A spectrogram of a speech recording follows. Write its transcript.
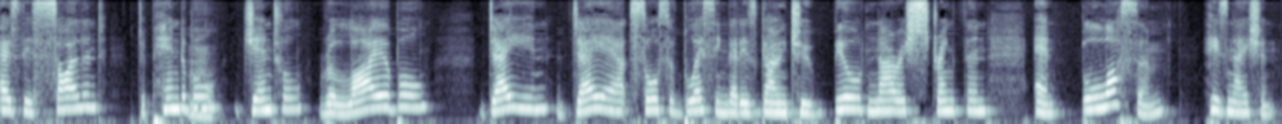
as this silent, dependable, gentle, reliable, day in, day out source of blessing that is going to build, nourish, strengthen, and blossom his nation.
